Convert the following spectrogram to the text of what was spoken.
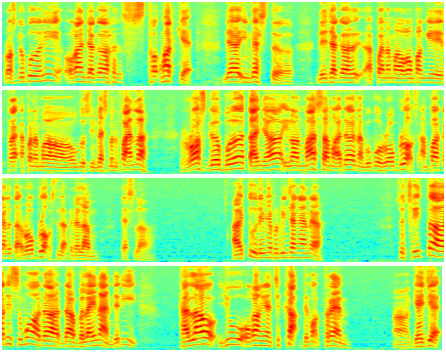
Ross Gerber ni orang jaga stock market dia investor dia jaga apa nama orang panggil apa nama all those investment fund lah Ross Gerber tanya Elon Musk sama ada nak bubuh Roblox? Apa akan letak Roblox tidak ke dalam Tesla? Ha, itu dia punya perbincangan dia. So cerita ni semua dah dah berlainan. Jadi kalau you orang yang cekap tengok trend uh, gadget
